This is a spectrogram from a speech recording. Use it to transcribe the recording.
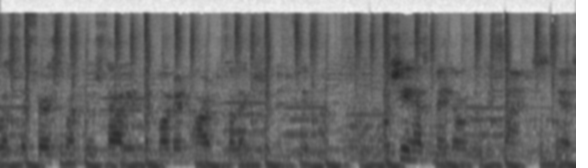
was the first one who started the modern art collection in Finland. Oh, she has made all the designs, yes.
